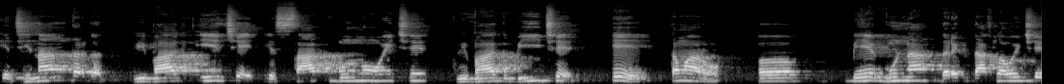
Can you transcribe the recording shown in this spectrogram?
કે જેના અંતર્ગત વિભાગ એ છે એ સાત ગુણનો હોય છે વિભાગ બી છે, એ તમારો બે ગુણના દરેક દાખલા હોય છે.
